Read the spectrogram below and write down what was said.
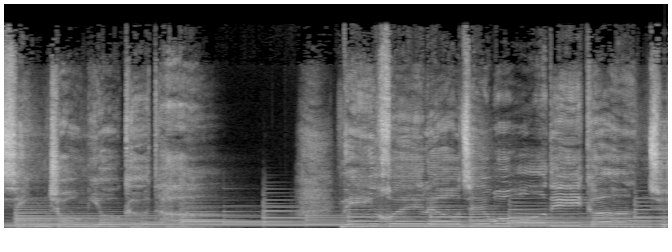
心中有个他，你会了解我的感觉。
